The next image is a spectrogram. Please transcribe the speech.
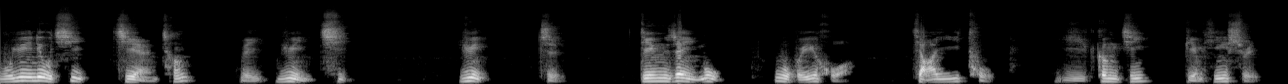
五运六气简称为运气。运指丁壬木、戊癸火、甲乙土、乙庚金、丙辛水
